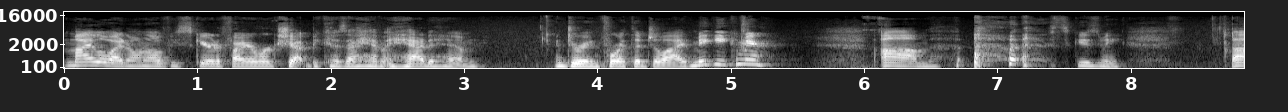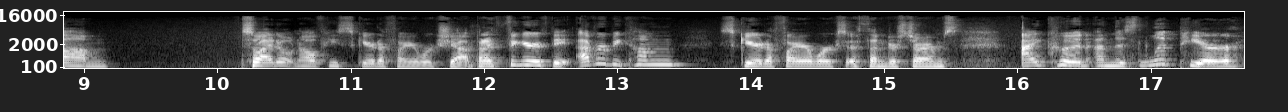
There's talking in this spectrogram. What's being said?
Milo, I don't know if he's scared of fireworks yet because I haven't had him during 4th of July. Miggy, come here. Um, excuse me. Um, so I don't know if he's scared of fireworks yet, but I figure if they ever become scared of fireworks or thunderstorms, I could, on this lip here,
